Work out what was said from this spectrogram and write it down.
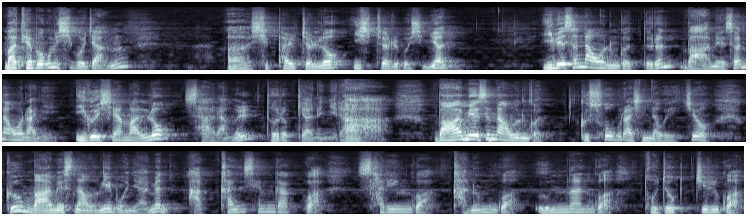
마태복음 15장 18절로 어, 20절을 보시면 입에서 나오는 것들은 마음에서 나오나니 이것이야말로 사람을 더럽게 하느니라. 마음에서 나오는 것, 그 속을 하신다고 했죠. 그 마음에서 나오는 게 뭐냐면 악한 생각과 살인과 간음과 음란과 도적질과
